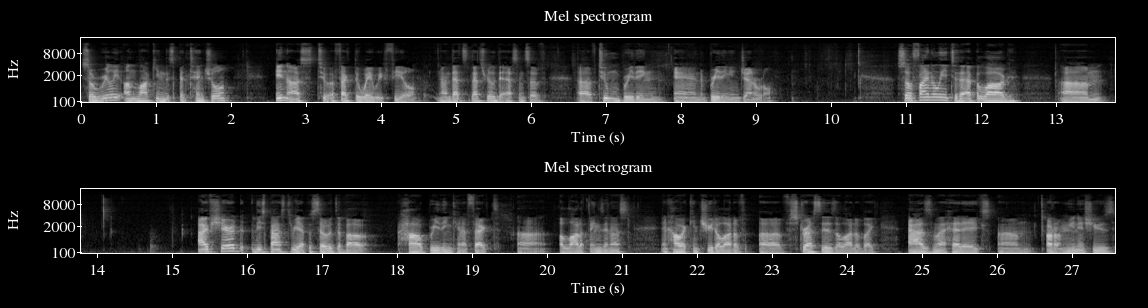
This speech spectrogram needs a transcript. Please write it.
So, really unlocking this potential in us to affect the way we feel. And that's, that's really the essence of, of Tummo breathing and breathing in general. So, finally, to the epilogue. Um, I've shared these past three episodes about how breathing can affect uh, a lot of things in us and how it can treat a lot of, of stresses, a lot of like asthma, headaches, um, autoimmune issues.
